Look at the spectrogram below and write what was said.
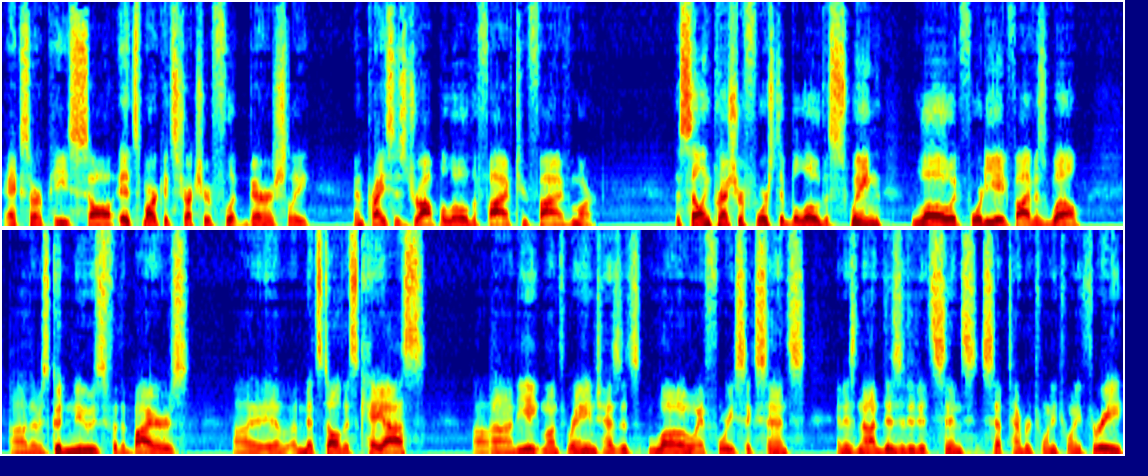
XRP saw its market structure flip bearishly and prices drop below the 525 mark. The selling pressure forced it below the swing low at 48.5 as well. Uh, there's good news for the buyers uh, amidst all this chaos. Uh, the eight-month range has its low at 46 cents and has not visited it since September 2023.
